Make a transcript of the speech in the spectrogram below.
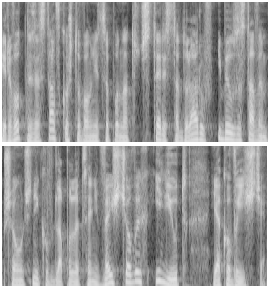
Pierwotny zestaw kosztował nieco ponad 400 dolarów i był zestawem przełączników dla poleceń wejściowych i diod jako wyjście.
